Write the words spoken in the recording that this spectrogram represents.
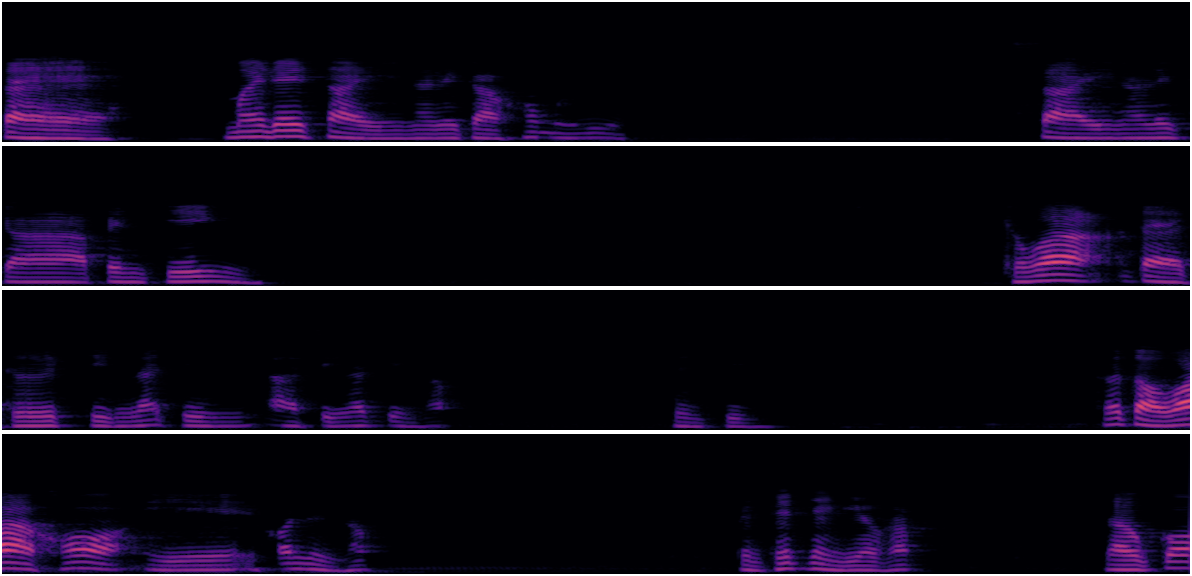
แต่ไม่ได้ใส่นาฬิกาข้อมือ ใส่นาฬิกาเป็นจริง คำว่าแต่คือจริงและจริงอ่าจริงและจริงครับเป็นจริงก็ตอบว่าข้อ A ข้อหนึ่งครับ เป็นเท็จอย่างเดียวครับ เราก็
